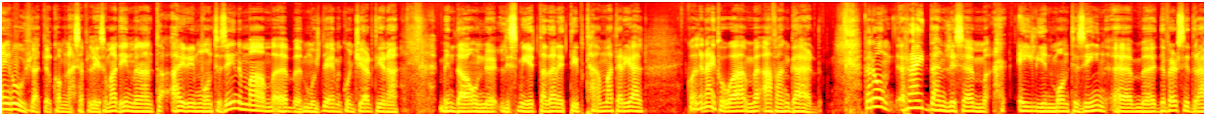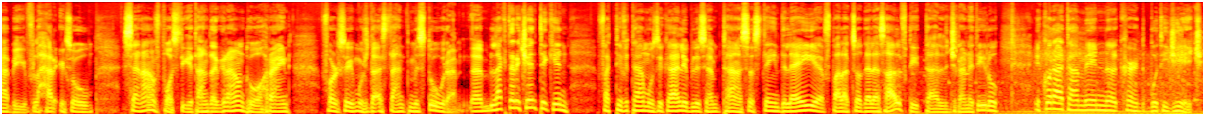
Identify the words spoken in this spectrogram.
Ajruġ għattilkom naħseb li jisima din minn għant Ajri Montezin imma eh, mux dejjem kunċert jena minn dawn l-ismijiet ta' dan it-tip ta' materjal Kolli najt huwa avant-garde. Però rajt dan li sem Alien Montezin um, diversi drabi fl-ħar isu sena f'postijiet underground u oħrajn forsi mhux daqstant mistura. Um, L-aktar reċenti kien f'attività mużikali bl-isem ta' Sustain Delay f'Palazzo della Sal ftit tal-ġranetilu, ikkurata minn Kurt Buttigieg.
